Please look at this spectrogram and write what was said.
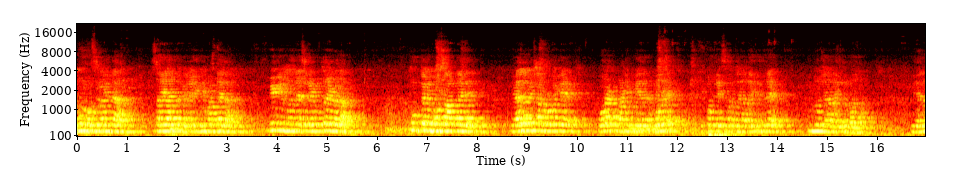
ಮೂರು ವರ್ಷಗಳಿಂದ ಸರಿಯಾದ ಬೆಲೆ ಇಲ್ಲಿ ಮಾಡ್ತಾ ಇಲ್ಲ. ಮೀಟಿಂಗ್ ಮುಂದೆ ಸರಿಯಾಗಿ ಉತ್ತರ ಹೇಳಲ್ಲ. ತೂಕದಲ್ಲಿ ಮೋಸ ಆಗ್ತಾ ಇದೆ. ಇವೆಲ್ಲ ವಿಚಾರಗಳ ಬಗ್ಗೆ ಹೋರಾಟ ಮಾಡಲಿಕ್ಕೆ ಹೋದರೆ ಇಪ್ಪತ್ತೈದು ಸಾವಿರ ಜನ ರೈತರಿದ್ರೆ ಇನ್ನೂರು ಜನ ರೈತರು ಬರಲ್ಲ. ಇದೆಲ್ಲ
